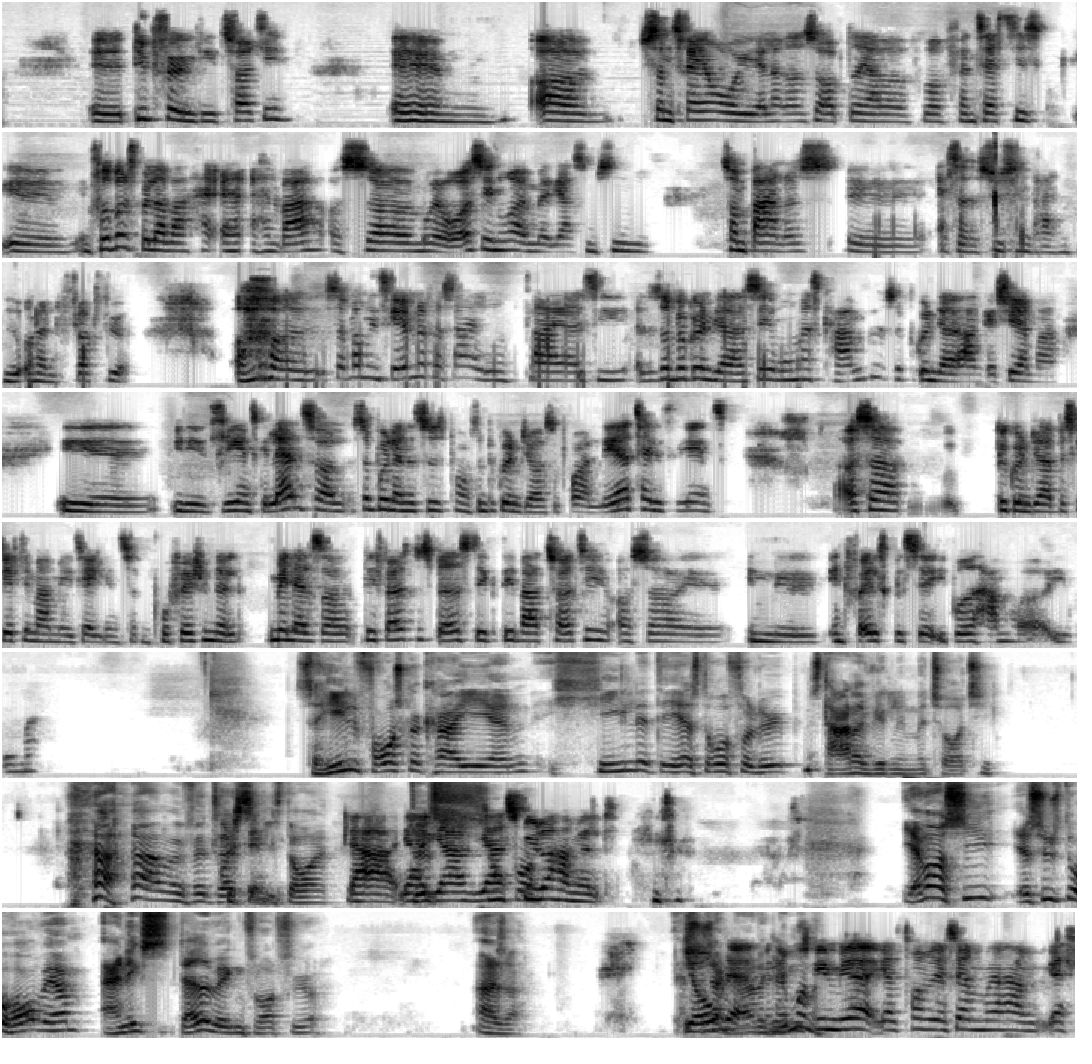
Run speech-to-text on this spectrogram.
øh, dybfølt i Totti. Øhm, og som treårig allerede så opdagede jeg, hvor fantastisk øh, en fodboldspiller var, han, han var. Og så må jeg jo også indrømme, at jeg som, sådan, som barn også øh, altså, synes, han var en vidunderligt flot fyr. Og så var min skæbne forsejlet, plejer jeg at sige. Altså, så begyndte jeg at se Romas kampe, så begyndte jeg at engagere mig i, øh, i det italienske landshold. Så på et eller andet tidspunkt, så begyndte jeg også at prøve at lære at tale italiensk. Og så begyndte jeg at beskæftige mig med Italien sådan professionelt. Men altså, det første spadestik, det var Totti, og så øh, en, øh, en forelskelse i både ham og i Roma. Så hele forskerkarrieren, hele det her store forløb, starter virkelig med Totti. Hvad en fantastisk historie. Ja, jeg, jeg, jeg, jeg skylder ham alt. jeg vil også sige, jeg synes, du er hård ved ham. Er han ikke stadigvæk en flot fyr? Altså. Jo, synes, det er, men er måske mere, jeg tror, jeg ser mere ham, jeg,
